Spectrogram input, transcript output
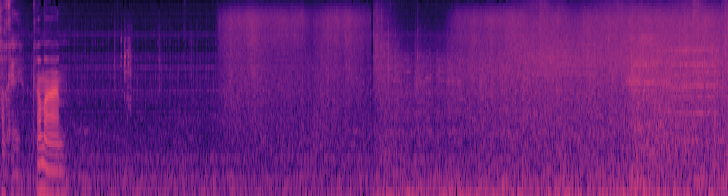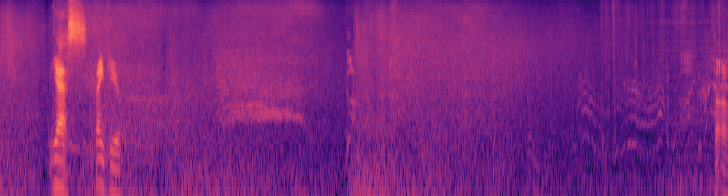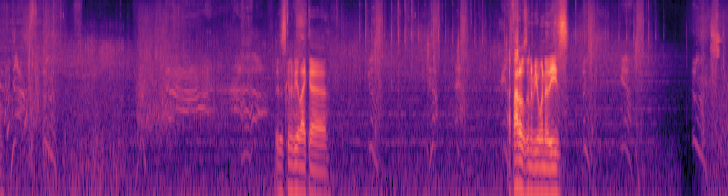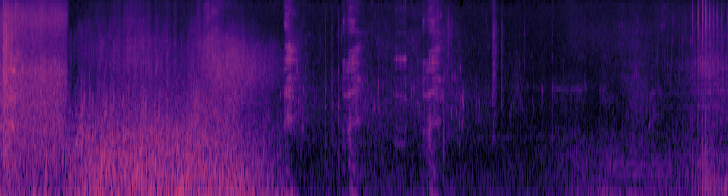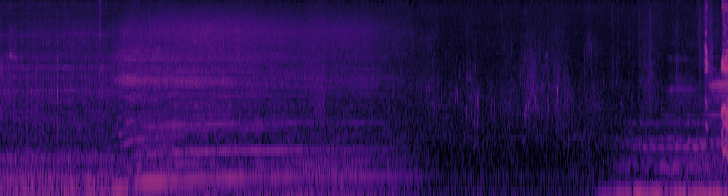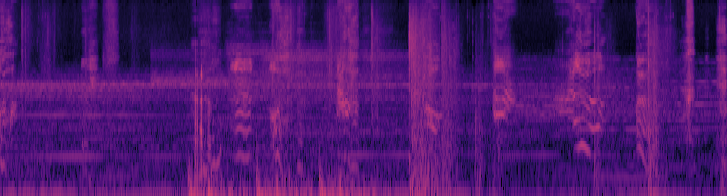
Okay, come on. Yes, thank you. Is this gonna be like a... I thought it was gonna be one of these.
